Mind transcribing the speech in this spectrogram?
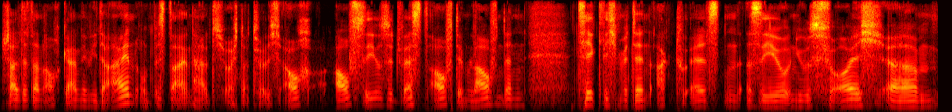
Schaltet dann auch gerne wieder ein und bis dahin halte ich euch natürlich auch auf SEO Südwest auf dem Laufenden täglich mit den aktuellsten SEO-News für euch. Ähm,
